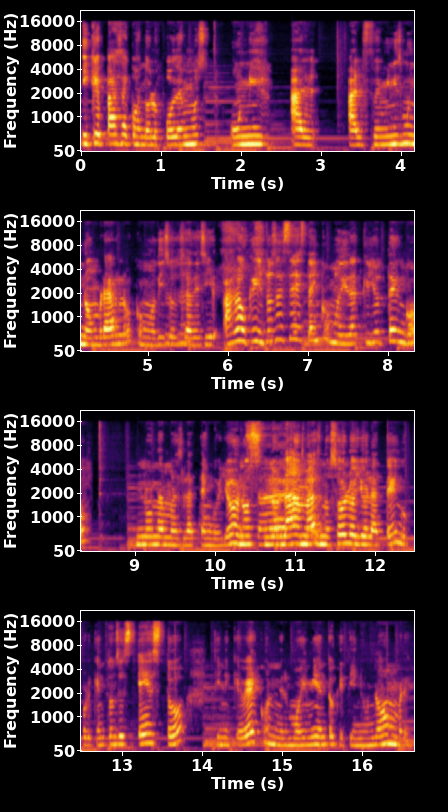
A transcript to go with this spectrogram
¿Y qué pasa cuando lo podemos unir al, al feminismo y nombrarlo, como dices, o sea, decir, ah, ok, entonces esta incomodidad que yo tengo, no nada más la tengo yo, no, no nada más, no solo yo la tengo, porque entonces esto tiene que ver con el movimiento que tiene un hombre,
